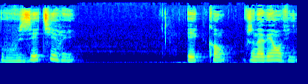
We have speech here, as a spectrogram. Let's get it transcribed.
Vous vous étirez et quand vous en avez envie,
